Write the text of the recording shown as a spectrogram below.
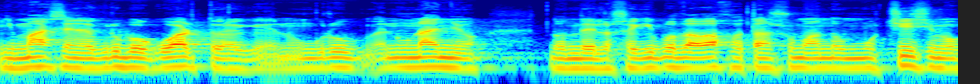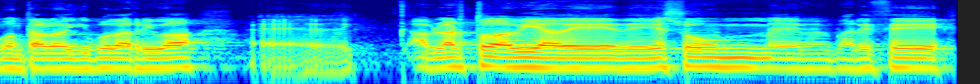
y más en el grupo cuarto, en un, grupo, en un año donde los equipos de abajo están sumando muchísimo contra los equipos de arriba, eh, hablar todavía de, eso me, parece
